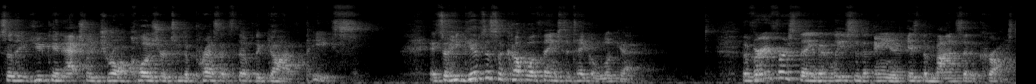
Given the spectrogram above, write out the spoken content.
so that you can actually draw closer to the presence of the God of peace. And so he gives us a couple of things to take a look at. The very first thing that leads to the end is the mindset of Christ.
